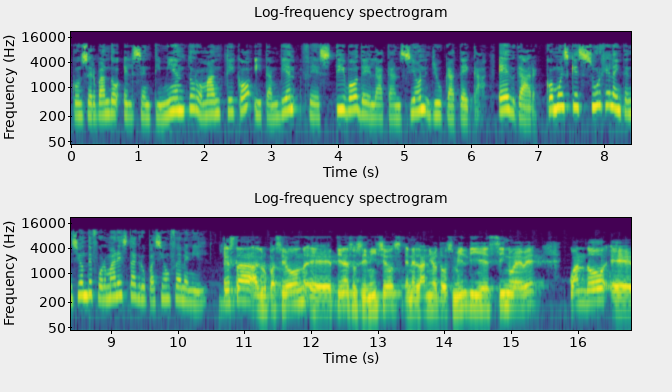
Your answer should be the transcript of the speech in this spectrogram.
conservando el sentimiento romántico y también festivo de la canción yucateca. Edgar, ¿cómo es que surge la intención de formar esta agrupación femenil? Esta agrupación eh, tiene sus inicios en el año 2019 cuando, eh,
